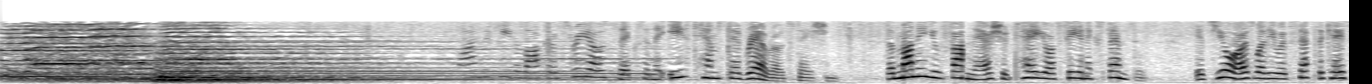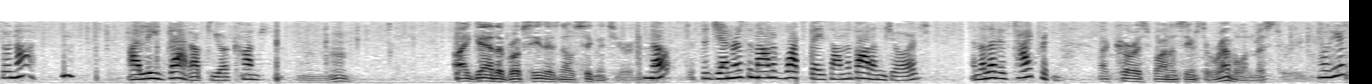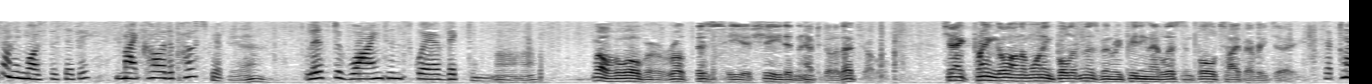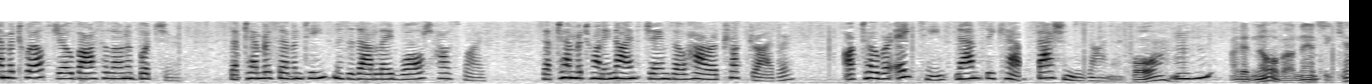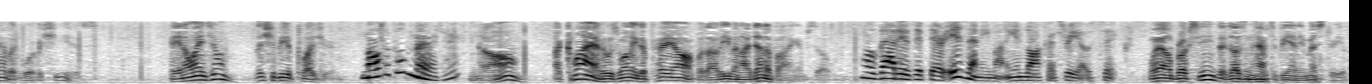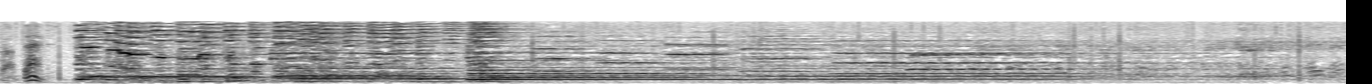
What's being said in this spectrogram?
Find the key to locker 306 in the East Hempstead Railroad Station. The money you find there should pay your fee and expenses. It's yours whether you accept the case or not. Hmm. I leave that up to your conscience. Mm-hmm. I gather, Brooksy, there's no signature. No, just a generous amount of white space on the bottom, George. And the letter's typewritten. Our correspondent seems to revel in mystery. Well, here's something more specific. You might call it a postscript. Yeah? List of Warrington Square victims. Uh-huh. Well, whoever wrote this, he or she, didn't have to go to that trouble. Jack Pringle on the Morning Bulletin has been repeating that list in bold type every day. September 12th, Joe Barcelona, butcher. September 17th, Mrs. Adelaide Walsh, housewife. September 29th, James O'Hara, truck driver. October 18th, Nancy Cabot, fashion designer. 4 Mm-hmm. I didn't know about Nancy Cabot, whoever she is. Hey, you know, Angel, this should be a pleasure. Multiple murder? No. A client who's willing to pay off without even identifying himself. Well, that is if there is any money in locker 306. Well, Brooksy, there doesn't have to be any mystery about that.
